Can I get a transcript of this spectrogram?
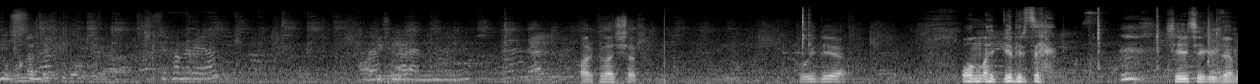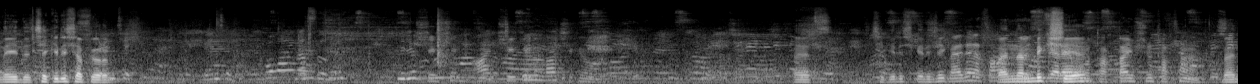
Bunda tek gibi oldu ya. Şu kameraya. Ben şunu beğendim. Arkadaşlar bu videoya 10 like gelirse şeyi çekeceğim neydi? Çekiliş yapıyorum. Nasıldı? Çirkin. Ay çirkinin daha çirkin oldu. Evet. Çekiliş gelecek. Medine sana Benden bir kişiye- bunu tak. Dayım şunu taksana. Ben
